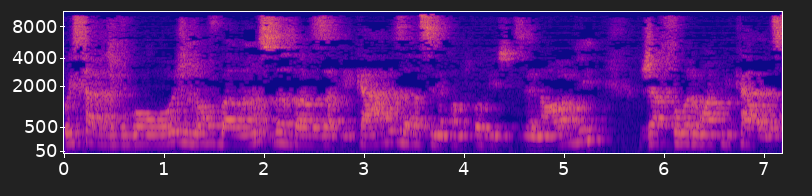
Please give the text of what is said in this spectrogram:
O Estado divulgou hoje o novo balanço das doses aplicadas da vacina contra o Covid-19. Já foram aplicadas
